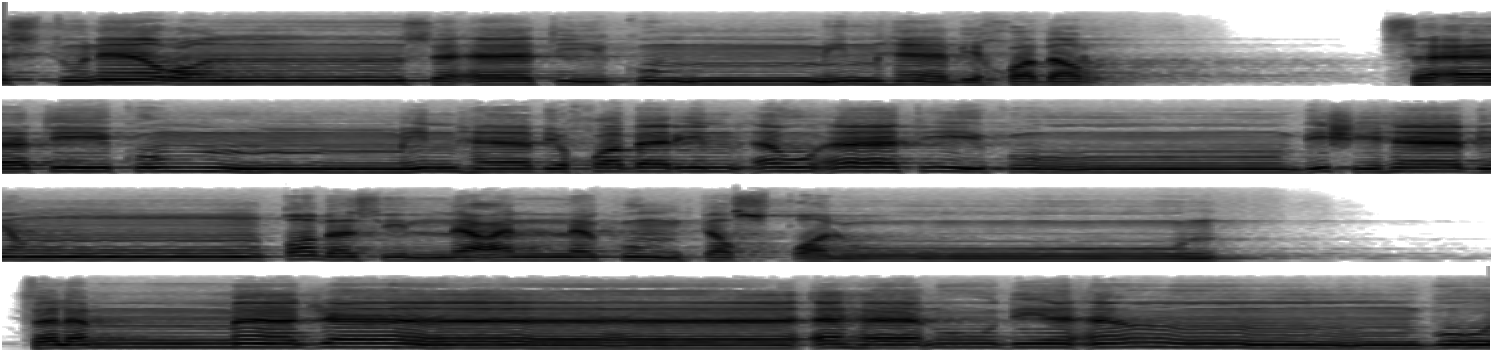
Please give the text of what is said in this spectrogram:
آنست نارا سآتيكم منها بخبر سآتيكم منها بخبر أو آتيكم بشهاب قبس لعلكم تصطلون فلما جاءها نودي أن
